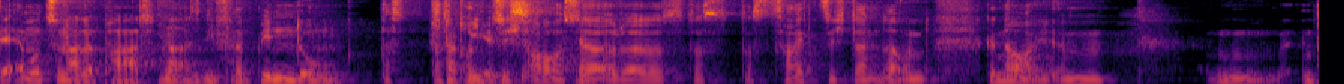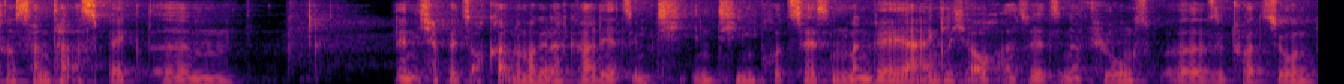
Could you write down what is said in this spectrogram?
der emotionale Part, ne, also die Verbindung das, das stabil drückt sich ist. aus, ja, oder das, das, das zeigt sich dann. Ne? Und genau, ähm, ein interessanter Aspekt, ähm, denn ich habe jetzt auch gerade nochmal gedacht, gerade jetzt im, in Teamprozessen, man wäre ja eigentlich auch, also jetzt in der Führungssituation,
